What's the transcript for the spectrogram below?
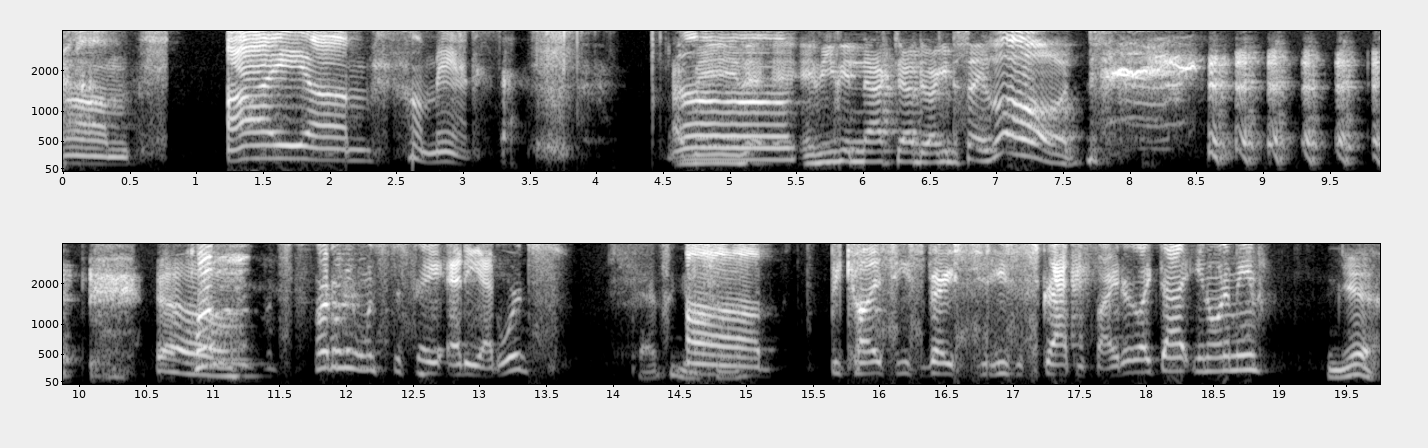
Um, I um, oh man. I mean, um, if you get knocked out, do I get to say, Lord? oh. part, of me, part, of me, wants to say Eddie Edwards. That's a good uh, Because he's very he's a scrappy fighter like that. You know what I mean? Yeah.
